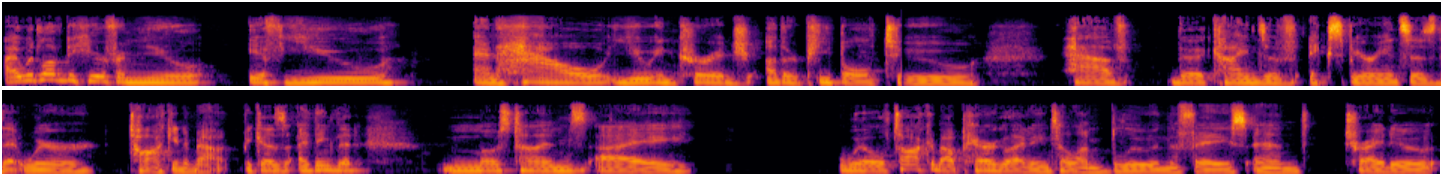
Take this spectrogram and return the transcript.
I would love to hear from you if you and how you encourage other people to have the kinds of experiences that we're talking about. Because i think that most times i will talk about paragliding until i'm blue in the face and try to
